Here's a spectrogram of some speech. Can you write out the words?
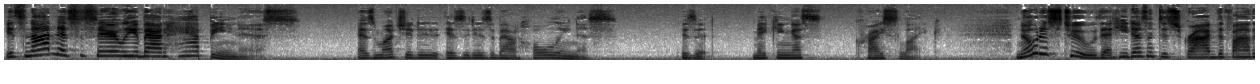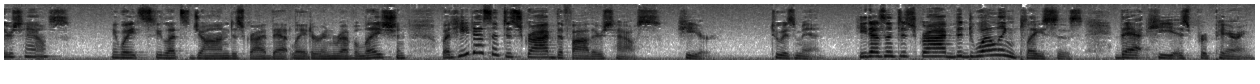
It's not necessarily about happiness as much as it is about holiness, is it? Making us Christ like. Notice, too, that he doesn't describe the Father's house. He waits, he lets John describe that later in Revelation. But he doesn't describe the Father's house here to his men. He doesn't describe the dwelling places that he is preparing.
